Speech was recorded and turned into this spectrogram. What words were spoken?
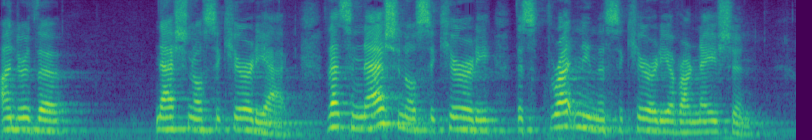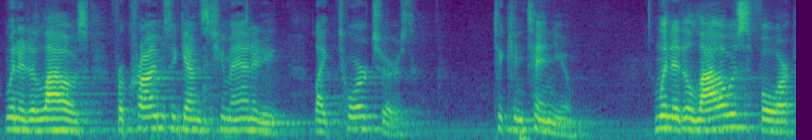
under the National Security Act. That's national security that's threatening the security of our nation when it allows for crimes against humanity like tortures to continue. When it allows for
